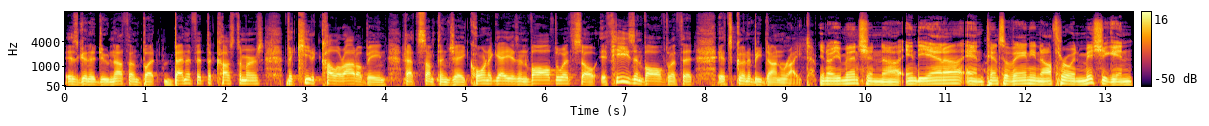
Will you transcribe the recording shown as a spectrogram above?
is going to do nothing but benefit the customers. The key to Colorado being that's something Jay Kornegay is involved with. So if he's involved with it, it's going to be done right. You know, you mentioned uh, Indiana and Pennsylvania, and I'll throw in Michigan.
